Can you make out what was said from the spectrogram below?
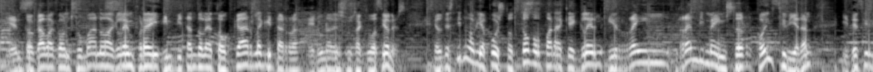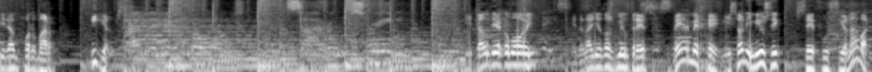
quien tocaba con su mano a Glenn Frey invitándole a tocar la guitarra en una de sus actuaciones. El destino había puesto todo para que Glenn y Randy Mainster coincidieran y decidieran formar Eagles. Tal día como hoy, en el año 2003, BMG y Sony Music se fusionaban.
